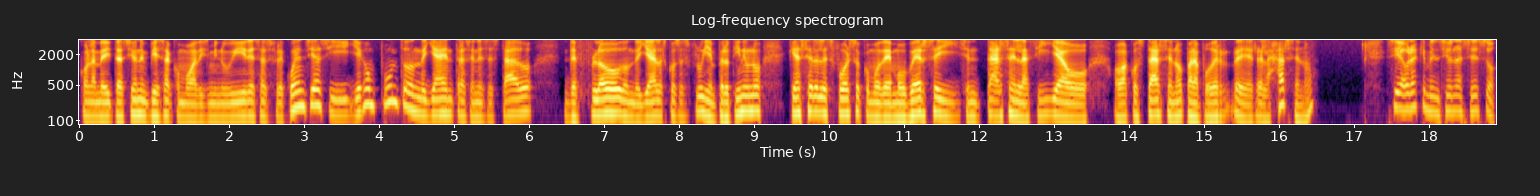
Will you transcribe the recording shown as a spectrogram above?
con la meditación empieza como a disminuir esas frecuencias y llega un punto donde ya entras en ese estado de flow, donde ya las cosas fluyen, pero tiene uno que hacer el esfuerzo como de moverse y sentarse en la silla o, acostarse, ¿no? Para poder eh, relajarse, ¿no? Sí, ahora que mencionas eso,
